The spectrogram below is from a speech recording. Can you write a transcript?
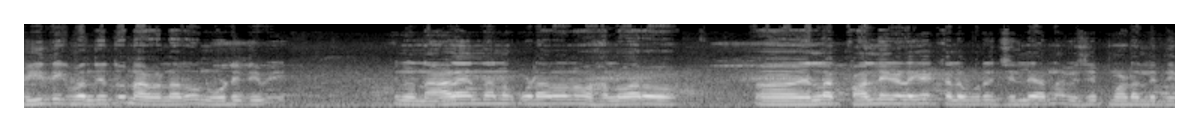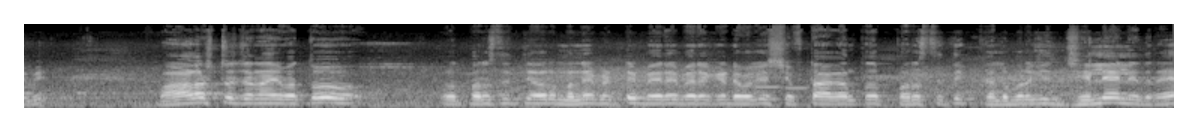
ಬೀದಿಗೆ ಬಂದಿದ್ದು ನಾವೆಲ್ಲರೂ ನೋಡಿದ್ದೀವಿ ಇನ್ನು ನಾಳೆಯಿಂದನೂ ಕೂಡ ನಾನು ಹಲವಾರು ಎಲ್ಲ ಕಾಲನಿಗಳಿಗೆ, ಕಲಬುರಗಿ ಜಿಲ್ಲೆಯನ್ನು ವಿಸಿಟ್ ಮಾಡಲಿದ್ದೀವಿ. ಭಾಳಷ್ಟು ಜನ ಇವತ್ತು ಇವತ್ತು ಪರಿಸ್ಥಿತಿ ಅವರು ಮನೆ ಬಿಟ್ಟು ಬೇರೆ ಬೇರೆ ಕಡೆ ಹೋಗಿ ಶಿಫ್ಟ್ ಆಗೋಂಥ ಪರಿಸ್ಥಿತಿ ಕಲಬುರಗಿ ಜಿಲ್ಲೆಯಲ್ಲಿದ್ದರೆ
